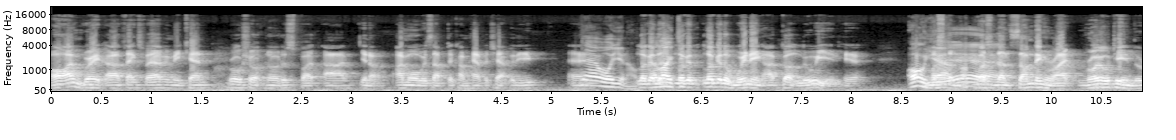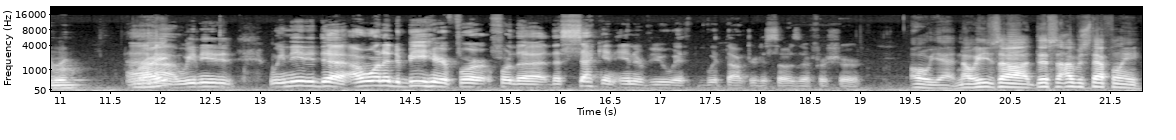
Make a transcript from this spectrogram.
Oh, I'm great. Uh, thanks for having me, Ken. Real short notice, but uh, you know, I'm always up to come have a chat with you. And yeah, well, you know, look at the, like look to... at look at the winning. I've got Louie in here. Oh yeah, must have, yeah. must have done something right. Royalty in the room. Uh, right. We needed we needed to. I wanted to be here for for the the second interview with with Dr. D'Souza for sure. Oh yeah, no, he's uh this. I was definitely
